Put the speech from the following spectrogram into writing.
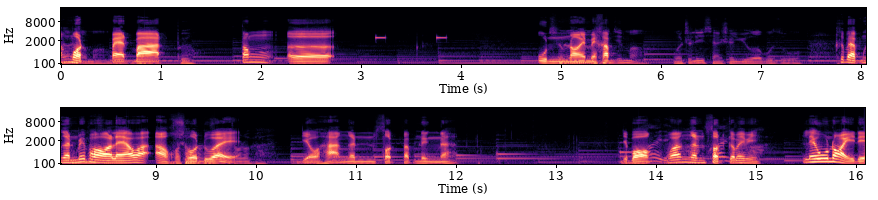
ทั้งหมด 8 บาท ต้อง เอ่อ อุ่นหน่อยไหมครับ คือแบบเงินไม่พอแล้วอะอ้าวขอโทษด้วย เดี๋ยวหาเงินสดแป๊บหนึ่งนะ อย่าบอกว่าเงินสดก็ไม่มี เร็วหน่อยเด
